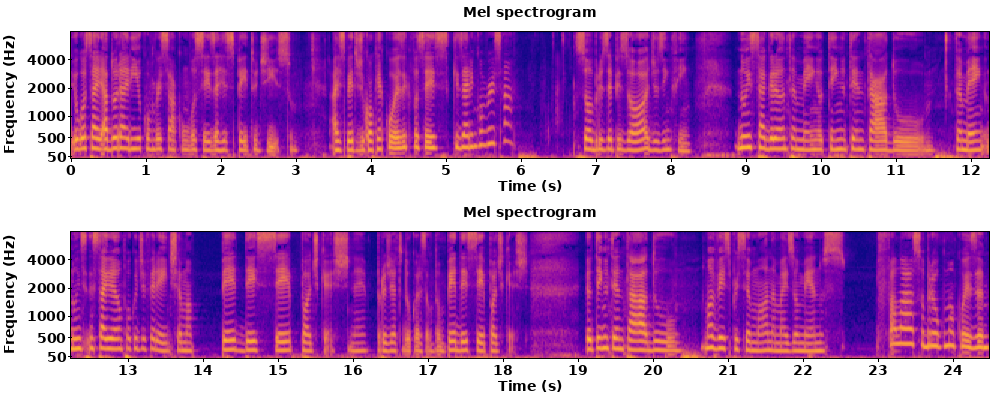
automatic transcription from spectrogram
eu gostaria, adoraria conversar com vocês a respeito disso, a respeito de qualquer coisa que vocês quiserem conversar sobre os episódios, enfim. No Instagram também eu tenho tentado também, no Instagram é um pouco diferente, chama PDC Podcast, né? Projeto do Coração. Então, PDC Podcast. Eu tenho tentado uma vez por semana, mais ou menos, falar sobre alguma coisa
